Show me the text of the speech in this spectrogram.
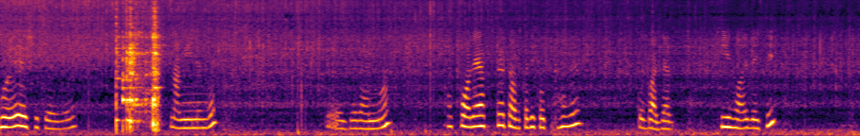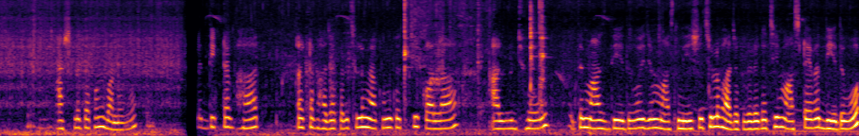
হয়ে এসেছে। নামিয়ে নেব। এই যে রান্না। আর পরে একটা তরকারি করতে হবে। তো বাজার কি হয় দেখি। আসলে তখন বানাবো। দিকটা ভাত, একটা ভাজা করেছিলাম। এখন করছি কলা, আলু, ঝোল। ওতে মাছ দিয়ে দেবো। এই যে মাছ নিয়ে এসেছিল, ভাজা করে রেখেছি। মাছটা এবার দিয়ে দেবো।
